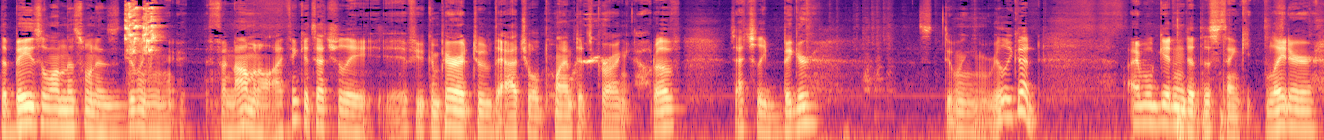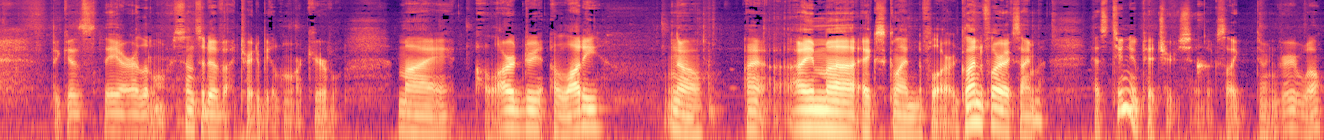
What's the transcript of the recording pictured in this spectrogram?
the basal on this one is doing phenomenal. I think it's actually, if you compare it to the actual plant it's growing out of, it's actually bigger it's doing really good. I will get into this tank later because they are a little more sensitive. I try to be a little more careful. My Alardri, Aladi, no, I, I'm uh, ex Glandiflora. Glandiflora ex Ima has two new pictures. It looks like doing very well.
